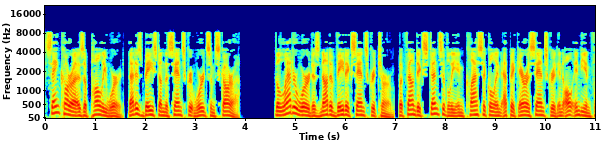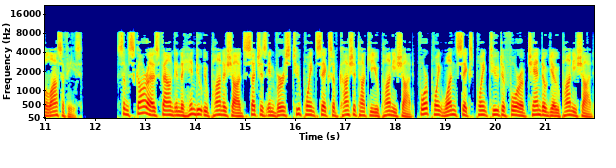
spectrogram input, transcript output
Sankhara is a Pali word, that is based on the Sanskrit word samskara. The latter word is not a Vedic Sanskrit term, but found extensively in classical and epic-era Sanskrit in all Indian philosophies. Samskara is found in the Hindu Upanishads such as in verse 2.6 of Kaushitaki Upanishad, 4.16.2-4 of Chandogya Upanishad,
